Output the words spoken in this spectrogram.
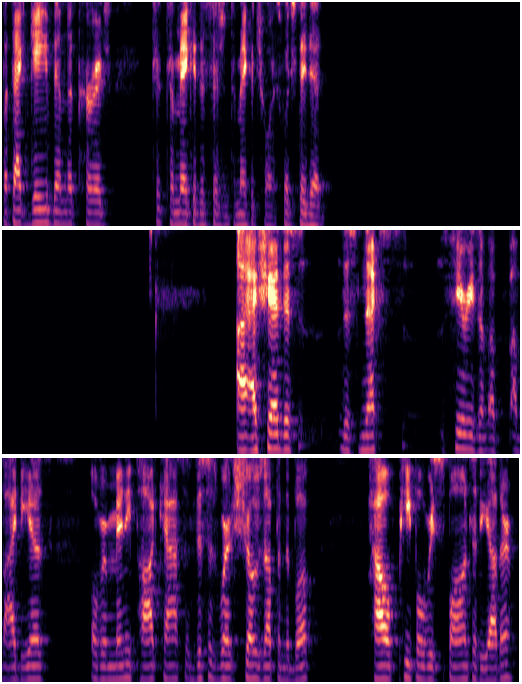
But that gave them the courage to, to make a decision, to make a choice, which they did. I, I've shared this this next series of, of, of ideas over many podcasts. This is where it shows up in the book, how people respond to the other.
